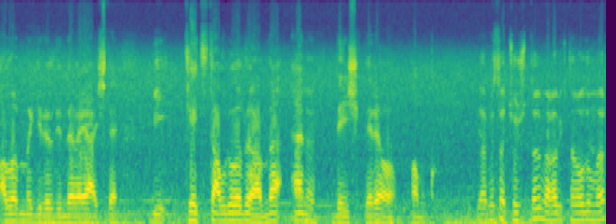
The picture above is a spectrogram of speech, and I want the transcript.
alanına girildiğinde veya işte bir tehdit algıladığı anda en Aynen. değişikleri o pamuk. ya mesela çocuklarım var abi iki tane oğlum var.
